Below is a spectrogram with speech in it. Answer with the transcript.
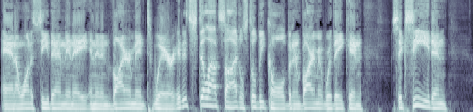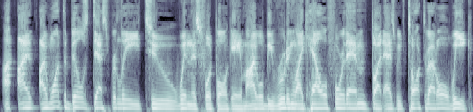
And I want to see them in a in an environment where it is still outside, it'll still be cold, but an environment where they can succeed. And I, I, I want the Bills desperately to win this football game. I will be rooting like hell for them. But as we've talked about all week,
